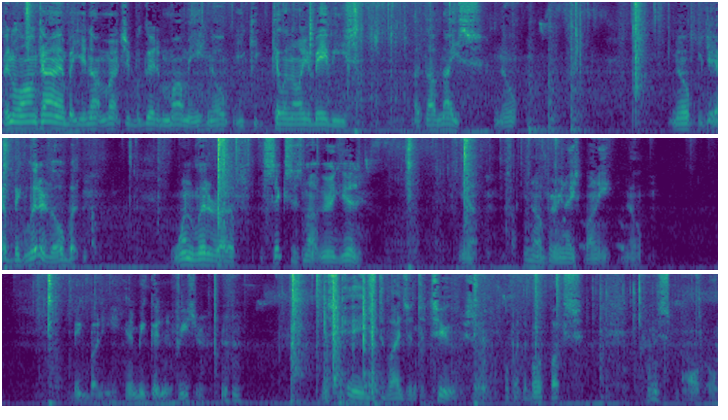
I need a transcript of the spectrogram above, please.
Been a long time, but you're not much of a good mommy. Nope, you keep killing all your babies. That's not nice. Nope. Nope, you did have a big litter though, but one litter out of six is not very good. Yeah, you're not a very nice bunny. Nope. Big bunny, gonna be good in the freezer. this cage divides into two, so we'll put the both bucks. Kind of small though.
